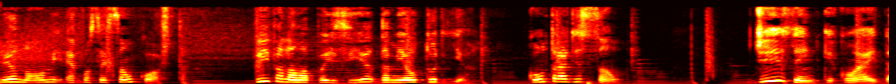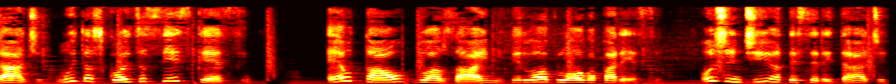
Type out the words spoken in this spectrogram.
Meu nome é Conceição Costa. Vim falar uma poesia da minha autoria. Contradição. Dizem que com a idade muitas coisas se esquecem. é o tal do Alzheimer que logo logo aparece. Hoje em dia, a terceira idade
